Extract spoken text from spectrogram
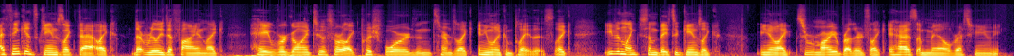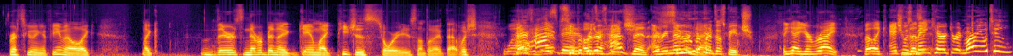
I think it's games like that, like that really define like, hey, we're going to sort of like push forward in terms of like anyone can play this. Like even like some basic games like, you know, like Super Mario Brothers, like it has a male rescuing rescuing a female. Like, like there's never been a game like Peach's Story or something like that. Which Well, There uh, has been. Super Oh, there Princess has Peach. been. I remember Super that. Princess Peach, yeah, you're right. But like, and she was does, the main character in Mario 2.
